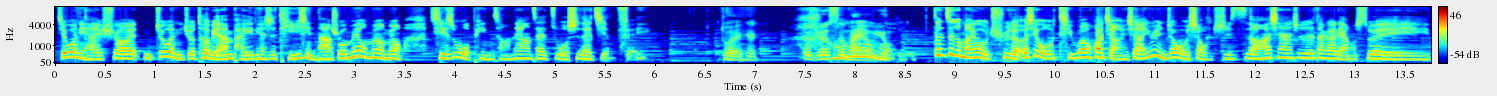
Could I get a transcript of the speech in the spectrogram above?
结果你还需要，结果你就特别安排一天是提醒他说，没有没有没有，其实我平常那样在做是在减肥。对。我觉得是蛮有用的。哦，但这个蛮有趣的，而且我题外话讲一下，因为你知道我小侄子啊，他现在就是大概两岁。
